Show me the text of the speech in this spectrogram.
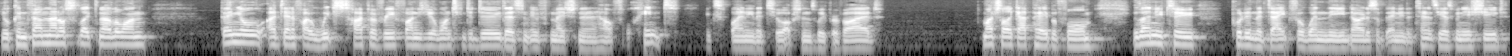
You'll confirm that or select another one. Then you'll identify which type of refund you're wanting to do. There's some information and a helpful hint explaining the two options we provide. Much like our paper form, you'll then need to put in the date for when the notice of ending the tenancy has been issued.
